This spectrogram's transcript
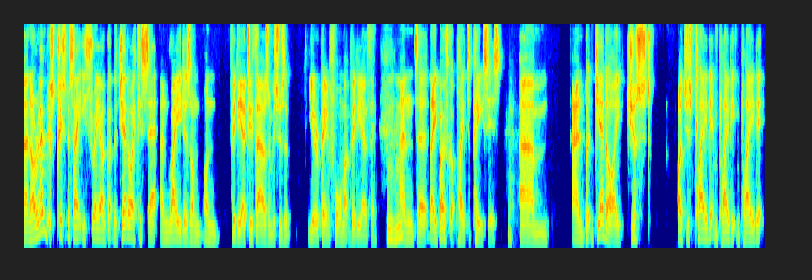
and I remember it was Christmas '83. I got the Jedi cassette and Raiders on on Video 2000, which was a European format video thing, mm-hmm. and uh, they both got played to pieces. Um, and but Jedi just I just played it and played it and played it,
